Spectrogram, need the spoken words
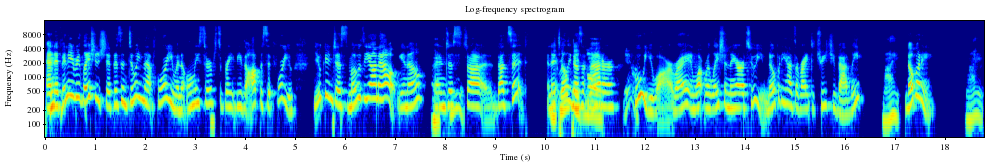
and if any relationship isn't doing that for you and it only serves to be the opposite for you, you can just mosey on out, you know, and just uh, that's it. And you it really doesn't people, matter yeah. who you are, right? And what relation they are to you. Nobody has a right to treat you badly. Right. Nobody. Right.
